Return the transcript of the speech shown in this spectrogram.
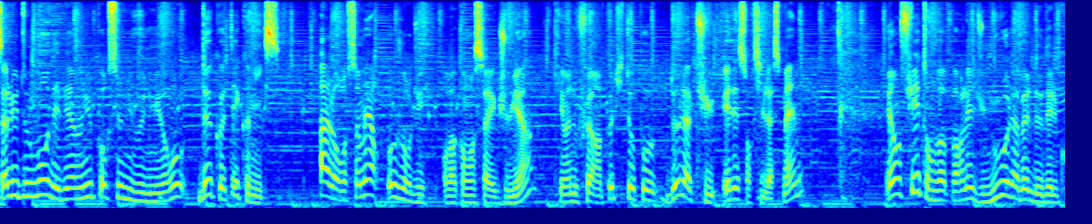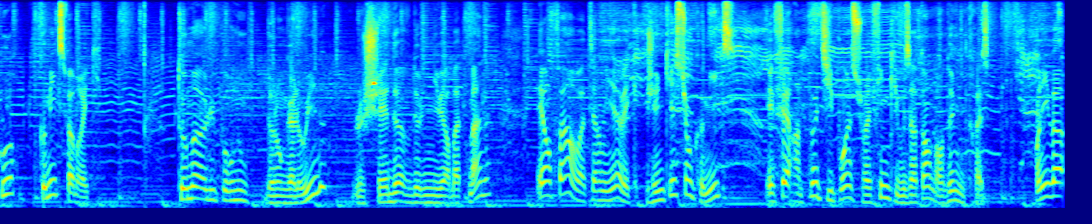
Salut tout le monde et bienvenue pour ce nouveau numéro de Côté Comics. Alors au sommaire aujourd'hui, on va commencer avec Julien qui va nous faire un petit topo de l'actu et des sorties de la semaine. Et ensuite on va parler du nouveau label de Delcourt, Comics Fabric. Thomas a lu pour nous de Long Halloween, le chef-d'œuvre de l'univers Batman. Et enfin on va terminer avec J'ai une question comics et faire un petit point sur les films qui vous attendent en 2013. On y va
